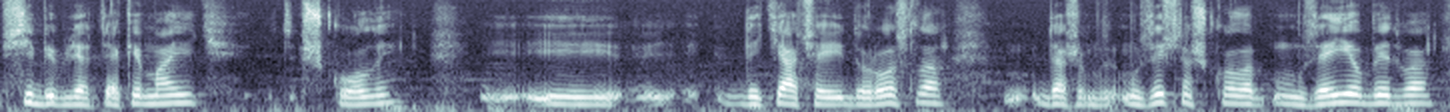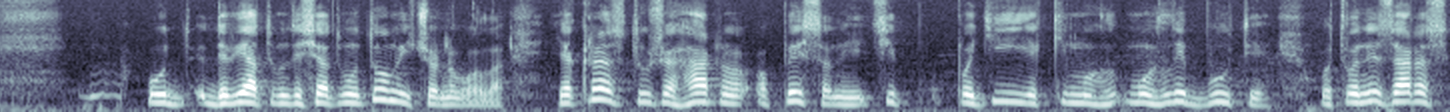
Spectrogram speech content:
Всі бібліотеки мають школи, і, дитяча, і доросла, навіть музична школа, музеї обидва. У 9-10 томі Чорновола якраз дуже гарно описані ці події, які могли бути. От вони зараз,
